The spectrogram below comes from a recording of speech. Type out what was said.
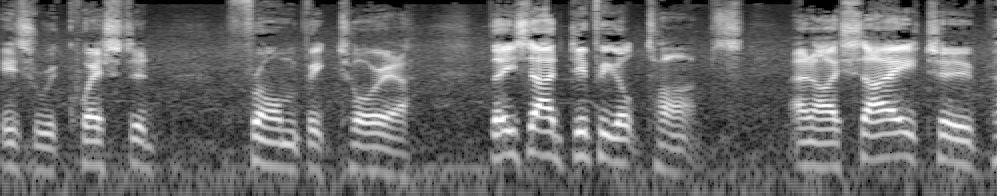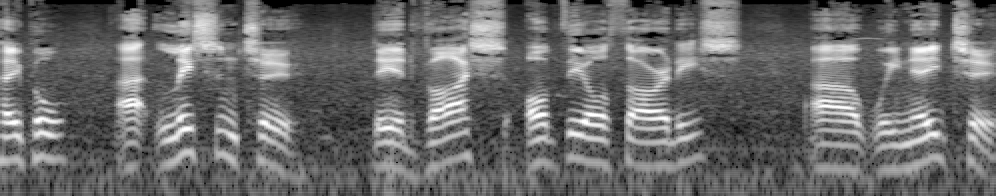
is requested from Victoria. These are difficult times. And I say to people, uh, listen to the advice of the authorities. Uh, we need to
